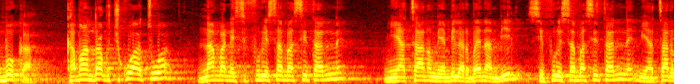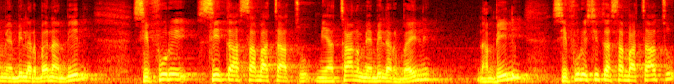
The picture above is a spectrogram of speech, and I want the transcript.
kumbuka kama unataka kuchukua hatua namba ni 764 5242 764 673 5240 na 2 673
